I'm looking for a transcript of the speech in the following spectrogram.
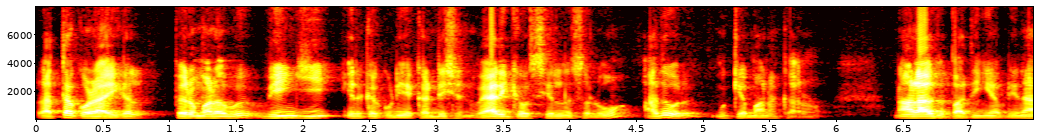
இரத்த குழாய்கள் பெருமளவு வீங்கி இருக்கக்கூடிய கண்டிஷன் வேரிகோசியல்னு சொல்லுவோம். அது ஒரு முக்கியமான காரணம். நாலாவது பார்த்தீங்க அப்படின்னா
